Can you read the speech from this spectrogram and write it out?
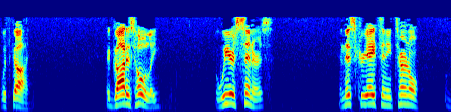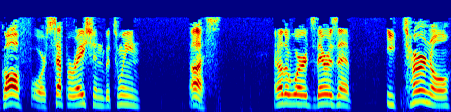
with God. God is holy. We are sinners. And this creates an eternal gulf or separation between us. In other words, there is an eternal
